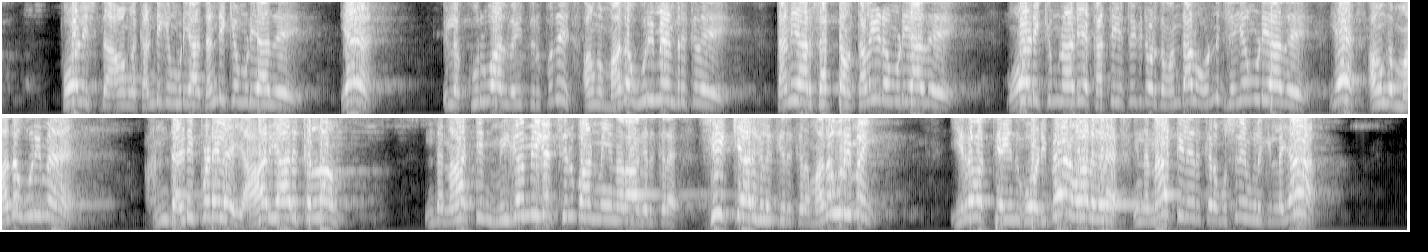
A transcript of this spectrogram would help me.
போலீஸ் அவங்களை கண்டிக்க முடியாது தண்டிக்க முடியாது. ஏன்? இல்ல குருவால் வைத்திருப்பது அவங்க மத உரிமைன்னு இருக்குது. தனியார் சட்டம் தலையிட முடியாது. மோடிக்கு முன்னாடியே கத்தையை தூக்கிட்டு ஒருத்தன் வந்தாலும் ஒண்ணும் செய்ய முடியாது. ஏன்? அவங்க மத உரிமை. அந்த அடிப்படையில யார் யாருக்கெல்லாம் இந்த நாட்டின் மிக மிக சிறுபான்மையினராக இருக்கிற சீக்கியார்களுக்கு இருக்கிற மத உரிமை இருபத்தி ஐந்து கோடி பேர் வாழுகிற இந்த நாட்டில் இருக்கிற முஸ்லிம்களுக்கு இல்லையா?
